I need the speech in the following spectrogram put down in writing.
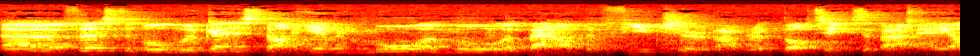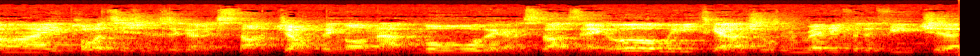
Uh, first of all, we're going to start hearing more and more about the future, about robotics, about AI. Politicians are going to start jumping on that more. They're going to start saying, oh, we need to get our children ready for the future,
